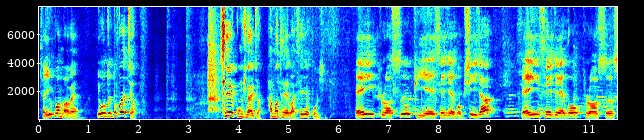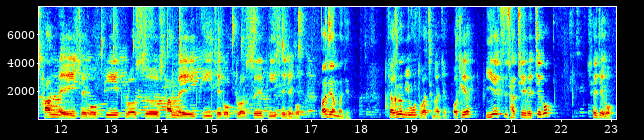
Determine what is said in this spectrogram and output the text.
자, 6번 봐봐요. 이것도 똑같죠? 세제곱 공식 알죠? 한 번 더 해봐. 세제곱 공식. a 플러스 b의 세제곱. 시작. a 세제곱 플러스 3a 제곱 b 플러스 3ab 제곱 플러스 b 세제곱. 맞아요, 안 맞아요? 자, 그럼 이것도 마찬가지야. 어떻게 해? 2x 자체의 몇 제곱? 세제곱.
